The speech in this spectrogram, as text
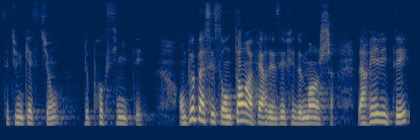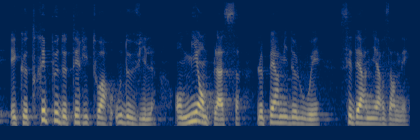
C'est une question de proximité. On peut passer son temps à faire des effets de manche. La réalité est que très peu de territoires ou de villes ont mis en place le permis de louer ces dernières années.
